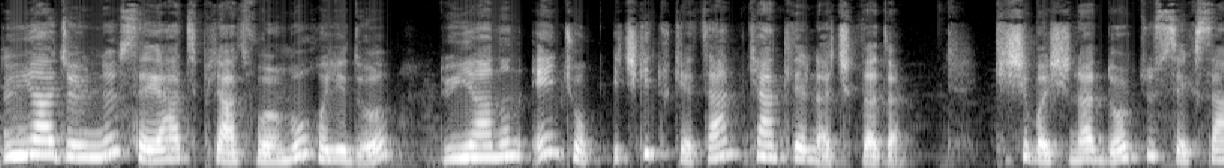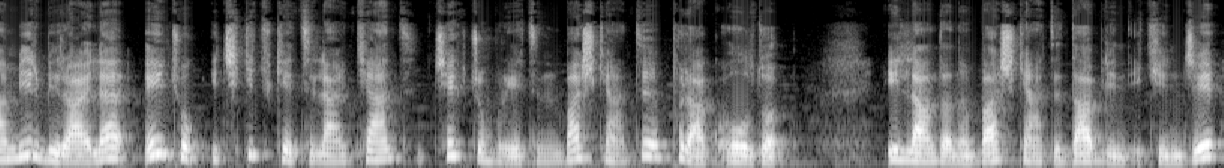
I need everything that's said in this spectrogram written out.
Dünyaca ünlü seyahat platformu Holido, dünyanın en çok içki tüketen kentlerini açıkladı. Kişi başına 481 birayla en çok içki tüketilen kent Çek Cumhuriyeti'nin başkenti Prag oldu. İrlanda'nın başkenti Dublin ikinci,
